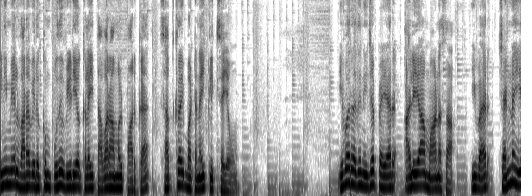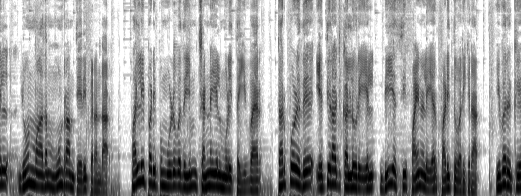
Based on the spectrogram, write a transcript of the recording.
இனிமேல் வரவிருக்கும் புது வீடியோக்களை தவறாமல் பார்க்க சப்ஸ்கிரைப் பட்டனை கிளிக் செய்யவும். இவரது நிஜ பெயர் அலியா மானசா. இவர் சென்னையில் ஜூன் மாதம் மூன்றாம் தேதி பிறந்தார். பள்ளி படிப்பு முழுவதையும் சென்னையில் முடித்த இவர் தற்பொழுது எத்திராஜ் கல்லூரியில் பிஎஸ்சி ஃபைனல் இயர் படித்து வருகிறார். இவருக்கு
